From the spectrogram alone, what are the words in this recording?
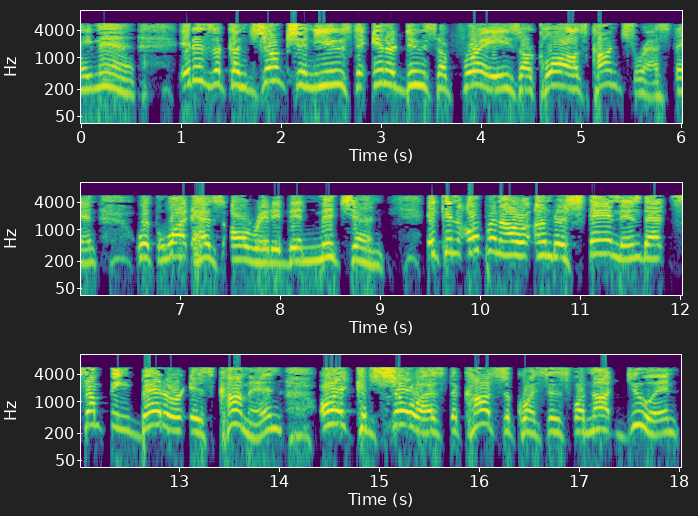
Amen. It is a conjunction used to introduce a phrase or clause contrasting with what has already been mentioned. It can open our understanding that something better is coming or it could show us the consequences for not doing doing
